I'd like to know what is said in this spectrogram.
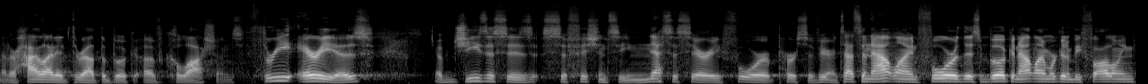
that are highlighted throughout the book of Colossians. Three areas of Jesus' sufficiency necessary for perseverance. That's an outline for this book, an outline we're going to be following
